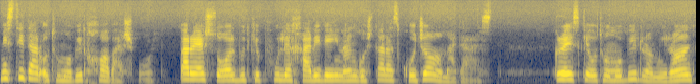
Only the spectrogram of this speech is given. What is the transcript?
میستی در اتومبیل خوابش برد. برایش سوال بود که پول خرید این انگشتر از کجا آمده است. گریس که اتومبیل را میراند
